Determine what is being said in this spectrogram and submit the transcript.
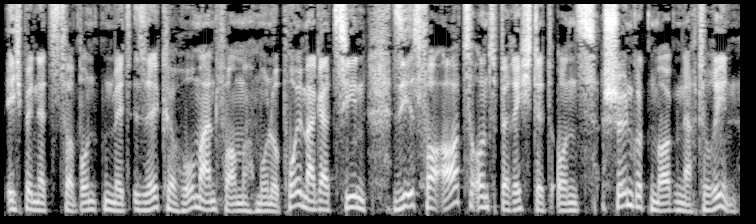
Ich bin jetzt verbunden mit Silke Hohmann vom Monopol Magazin. Sie ist vor Ort und berichtet uns. Schönen guten Morgen nach Turin.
